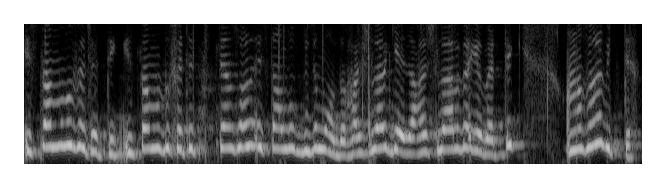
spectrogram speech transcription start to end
İstanbul'u fethettik. İstanbul'u fethettikten sonra İstanbul bizim oldu. Haçlılar geldi. Haçlıları da geberttik. Ondan sonra bitti.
